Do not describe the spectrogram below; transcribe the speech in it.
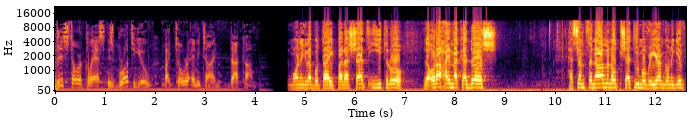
This Torah class is brought to you by TorahAnytime.com. Good morning, Rabotai. Parashat Yitro. The Or HaChaim HaKadosh has some phenomenal pshatim over here. I'm going to give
